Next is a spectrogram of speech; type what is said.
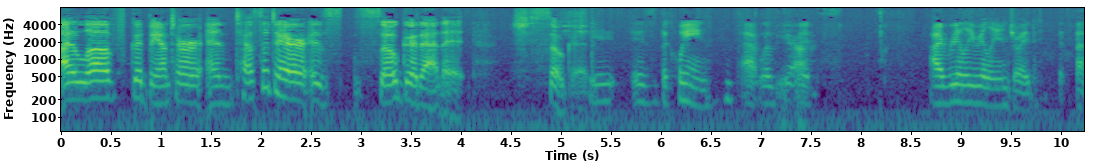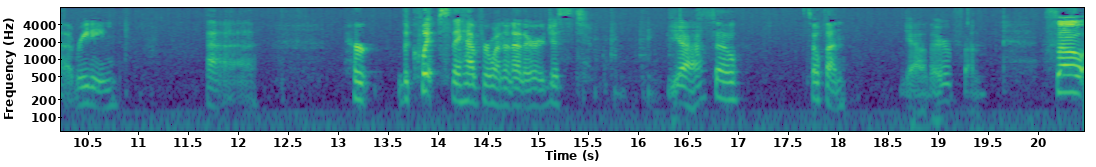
i love good banter and tessa dare is so good at it she's so good She is the queen. That was Yeah. it's. I really really enjoyed uh, reading uh, her the quips they have for one another. are Just yeah so so fun. yeah they're fun so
